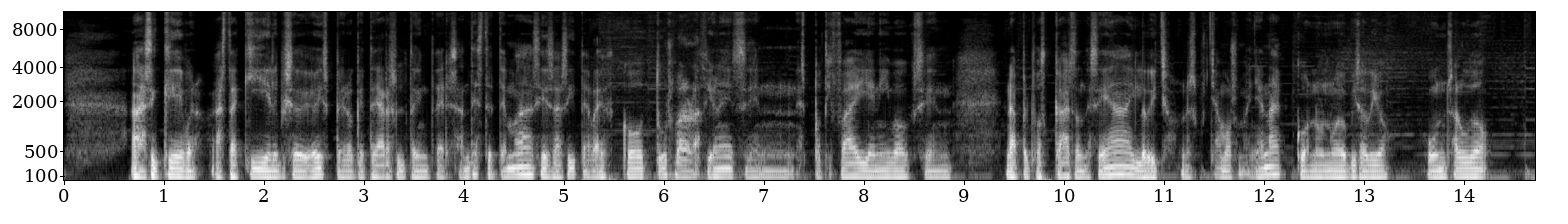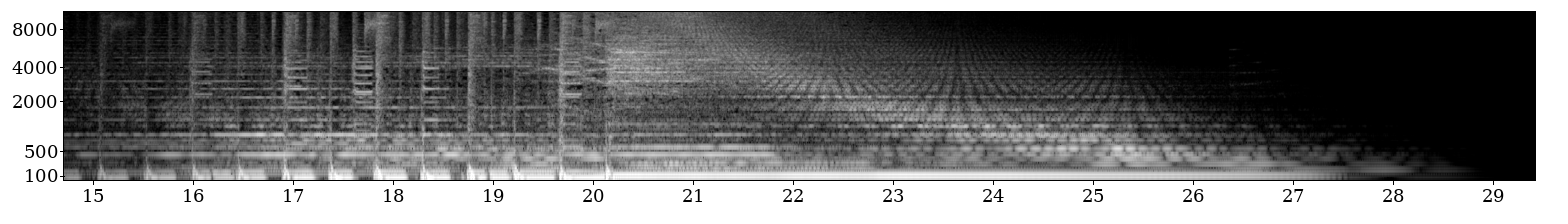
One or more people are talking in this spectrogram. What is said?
Así que bueno, hasta aquí el episodio de hoy. Espero que te haya resultado interesante este tema. Si es así, te agradezco tus valoraciones en Spotify, en Evox, en, Apple Podcast, donde sea. Y lo dicho, nos escuchamos mañana con un nuevo episodio. Un saludo.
